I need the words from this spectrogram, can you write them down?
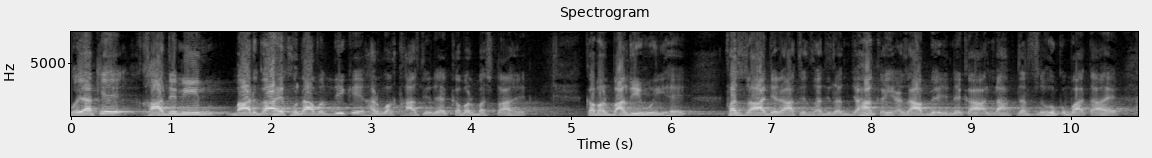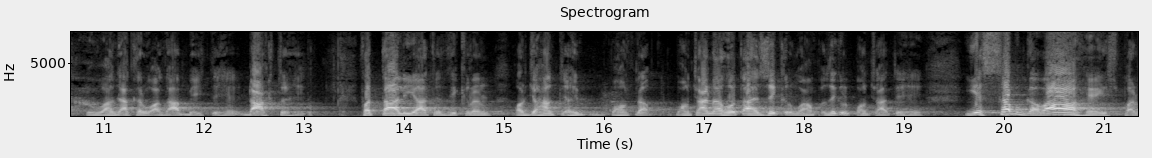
گویا کہ خادمین بارگاہ خدا بندی کے ہر وقت حاضر ہے کمر بستہ ہے کمر باندھی ہوئی ہے۔ فضاج رات زجرن، جہاں کہیں عذاب بھیجنے کا اللہ کی طرف سے حکم آتا ہے، تو وہاں جا کر وہ عذاب بھیجتے ہیں، ڈانٹتے ہیں۔ فتالیات ذکرن، اور جہاں کہیں پہنچنا، پہنچانا ہوتا ہے ذکر، وہاں پر ذکر پہنچاتے ہیں۔ یہ سب گواہ ہیں اس پر۔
